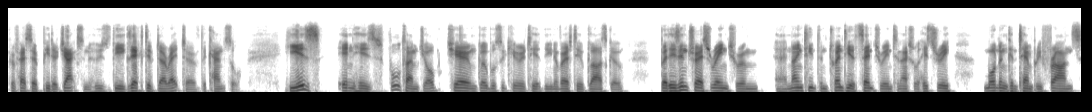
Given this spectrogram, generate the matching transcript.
Professor Peter Jackson, who's the Executive Director of the Council. He is, in his full time job, Chair in Global Security at the University of Glasgow, but his interests range from uh, 19th and 20th century international history, modern contemporary France,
